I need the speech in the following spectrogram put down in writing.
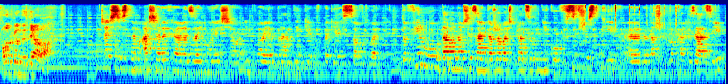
Podgląd działa. Cześć, jestem Asia Rychel, zajmuję się employer brandingiem w PGS Software. Do filmu udało nam się zaangażować pracowników z wszystkich e, naszych lokalizacji.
